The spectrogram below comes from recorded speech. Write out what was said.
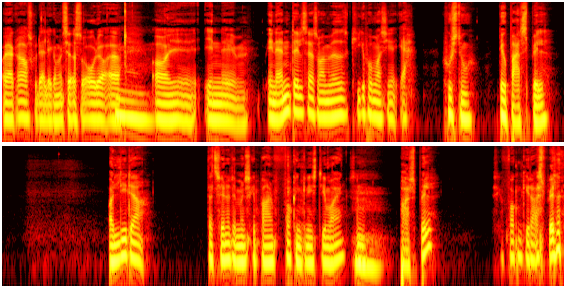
og jeg græder sgu der, jeg lægger mig til at sove der. Og, mm. og øh, en, øh, en anden deltager, som er med, kigger på mig og siger, ja, husk nu, det er jo bare et spil. Og lige der, der tænder det menneske bare en fucking gnist i mig, ikke? Sådan, mm. bare et spil? Jeg skal fucking give dig et spil.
